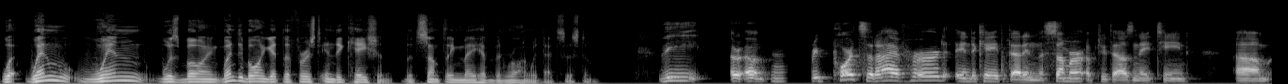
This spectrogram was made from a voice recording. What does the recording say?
When when was Boeing? When did Boeing get the first indication that something may have been wrong with that system? The uh, uh reports that I have heard indicate that in the summer of 2018, um,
